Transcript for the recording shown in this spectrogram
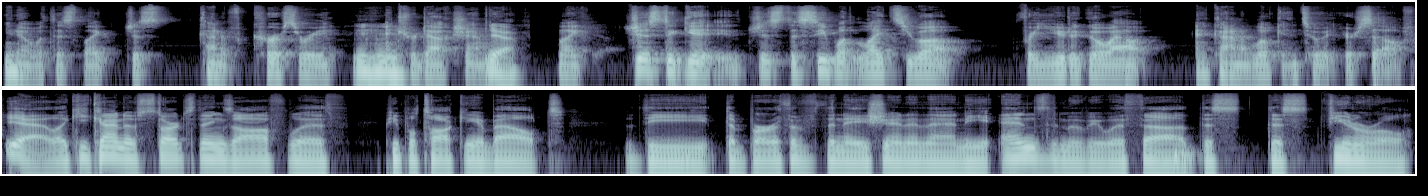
You know, with this like just kind of cursory introduction. Mm-hmm. Yeah. like just to get just to see what lights you up for you to go out and kind of look into it yourself. Yeah. Like he kind of starts things off with people talking about the the birth of the nation and then he ends the movie with uh this this funeral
